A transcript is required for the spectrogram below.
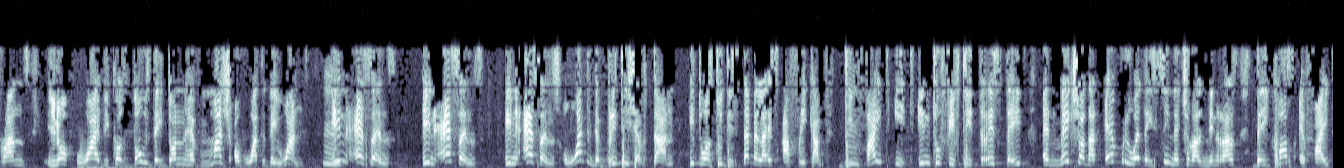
France. You know why? Because those they don't have much of what they want. In essence, in essence, in essence, what the British have done, it was to destabilize Africa, divide it into 53 states, and make sure that everywhere they see natural minerals, they cause a fight,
